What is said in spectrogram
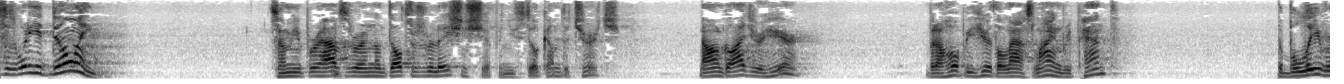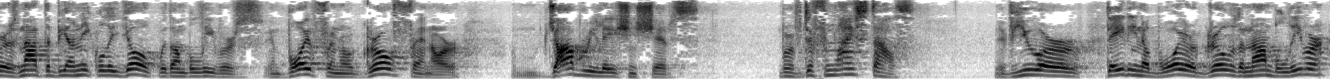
says, what are you doing? Some of you perhaps are in an adulterous relationship and you still come to church. Now I'm glad you're here. But I hope you hear the last line, repent. The believer is not to be unequally yoked with unbelievers in boyfriend or girlfriend or job relationships. We're of different lifestyles. If you are dating a boy or a girl who's a non-believer,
